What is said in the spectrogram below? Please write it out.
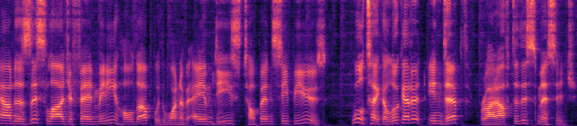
how does this larger fan mini hold up with one of AMD's top end CPUs? We'll take a look at it in depth right after this message.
